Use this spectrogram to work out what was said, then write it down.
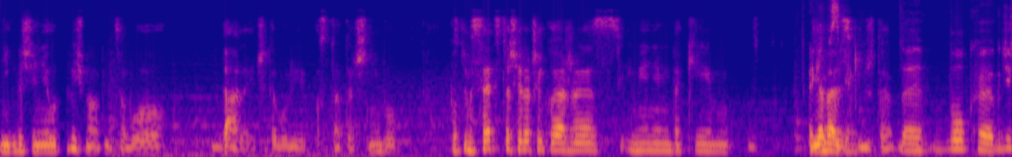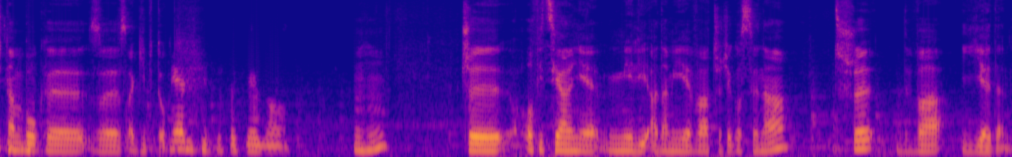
nigdy się nie uczyliśmy o tym, co było dalej. Czy to byli ostateczni, bo po tym set to się raczej kojarzy z imieniem takim diabelskim, że tak. E, Bóg, e, gdzieś tam Bóg e, z, z Egiptu. Mieliśmy coś takiego. Mhm. Czy oficjalnie mieli Adam i Ewa trzeciego syna? 3, 2, 1.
